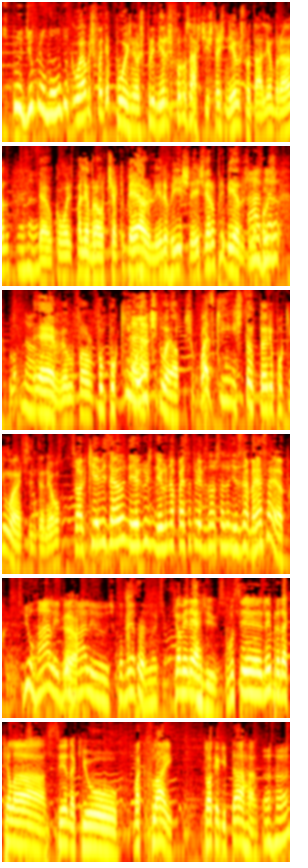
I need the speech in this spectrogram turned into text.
explodiu pro mundo. O Elvis foi depois, né? Os primeiros foram os artistas negros, que eu tava lembrando. É, como ele- pra lembrar o Chuck Berry, o Little Richard, eles vieram primeiros, Ah, né? Vieram- não. É, foi, foi um pouquinho antes do Elvis. Quase que instantâneo, um pouquinho antes, entendeu? Só que eles eram negros, negro não aparece na televisão nos Estados Unidos, né? Mas nessa época. Bill Haley, Bill É. Haley, os cometas, né? Jovem Nerd, você lembra daquela cena que o McFly toca guitarra? Aham.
